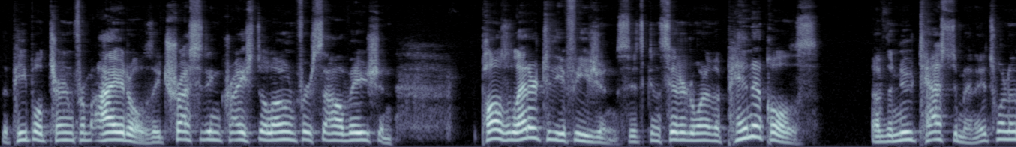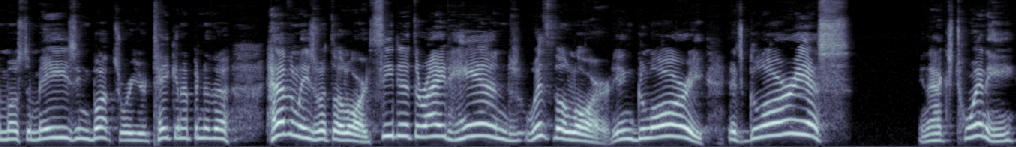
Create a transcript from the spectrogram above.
The people turned from idols, they trusted in Christ alone for salvation. Paul's letter to the Ephesians, it's considered one of the pinnacles of the New Testament. It's one of the most amazing books where you're taken up into the heavenlies with the Lord, seated at the right hand with the Lord in glory. It's glorious. In Acts 20,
